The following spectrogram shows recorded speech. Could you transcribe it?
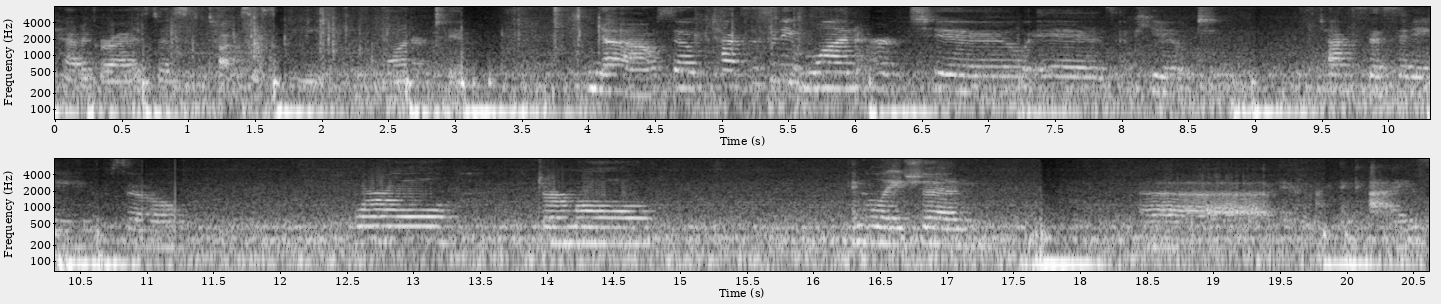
categorized as toxicity one or two? No, so toxicity one or two is acute toxicity, so oral, dermal, inhalation, uh, I think eyes.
